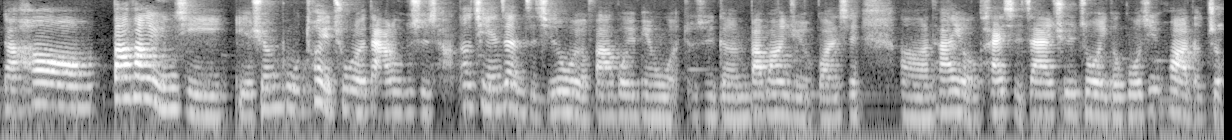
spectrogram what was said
然后八方云集也宣布退出了大陆市场。那前一阵子其实我有发过一篇文，就是跟八方云集有关系，呃，他有开始在去做一个国际化的准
